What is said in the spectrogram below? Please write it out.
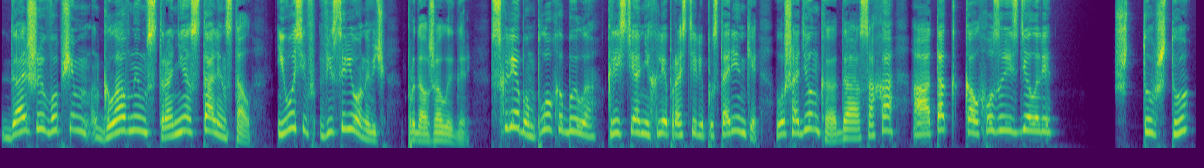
«Дальше, в общем, главным в стране Сталин стал. Иосиф Виссарионович», — продолжал Игорь. «С хлебом плохо было. Крестьяне хлеб растили по старинке, лошаденка да саха, а так колхозы сделали». «Что-что?»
